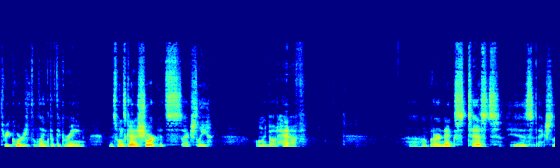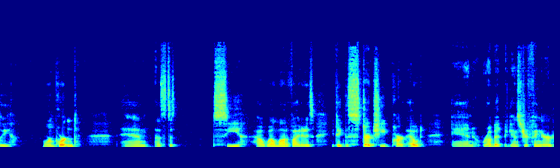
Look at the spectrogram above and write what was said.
three quarters of the length of the grain. This one's kind of short. It's actually only about half. Uh, but our next test is actually more important and that's to see how well modified it is. You take the starchy part out and rub it against your finger.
